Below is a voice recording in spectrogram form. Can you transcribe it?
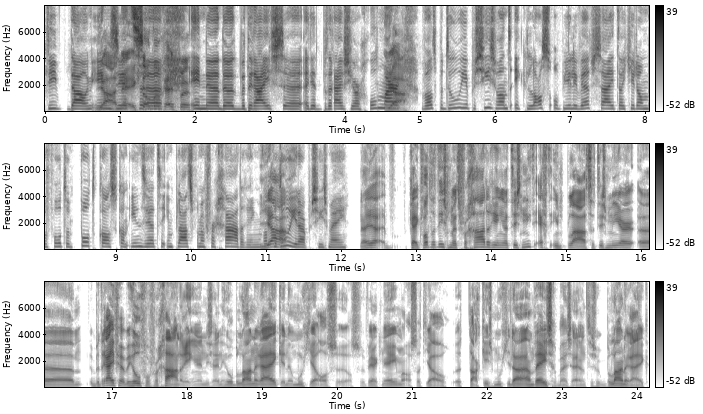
deep down in ja, zit. Nee, ik zal uh, nog even... In uh, de bedrijfs, het bedrijfsjargon. Maar Ja. wat bedoel je precies? Want ik las op jullie website dat je dan bijvoorbeeld een podcast kan inzetten in plaats van een vergadering. Wat Ja. bedoel je daar precies mee? Nou ja, kijk, wat het is met vergaderingen, het is niet echt in plaats. Het is meer, uh, bedrijven hebben heel veel vergaderingen en die zijn heel belangrijk. En dan moet je als, als werknemer, als dat jouw uh, tak is, moet je daar aanwezig bij zijn. Het is ook belangrijk.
